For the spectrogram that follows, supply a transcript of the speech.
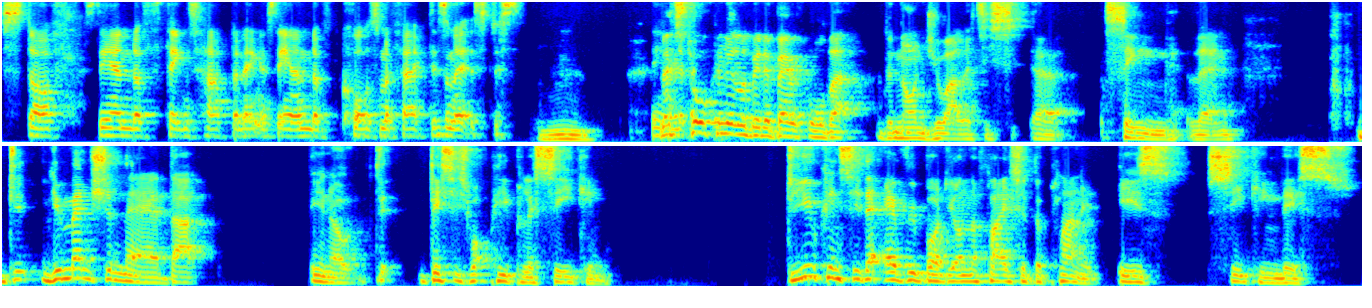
stuff. It's the end of things happening. It's the end of cause and effect, isn't it? It's just. Mm. Let's talk a little bit about all that the non-duality uh, thing. Then, Do, you mentioned there that you know th- this is what people are seeking. Do you consider everybody on the face of the planet is seeking this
